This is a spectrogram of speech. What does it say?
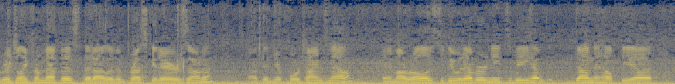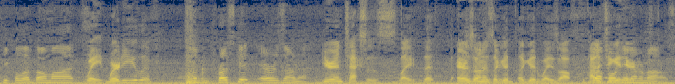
Originally from Memphis, but I live in Prescott, Arizona. I've been here four times now, and my role is to do whatever needs to be done to help the uh, people of Beaumont. Wait, where do you live? I live in Prescott, Arizona. You're in Texas. Like that, Arizona is a good a good ways off. How About did you get here? miles.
